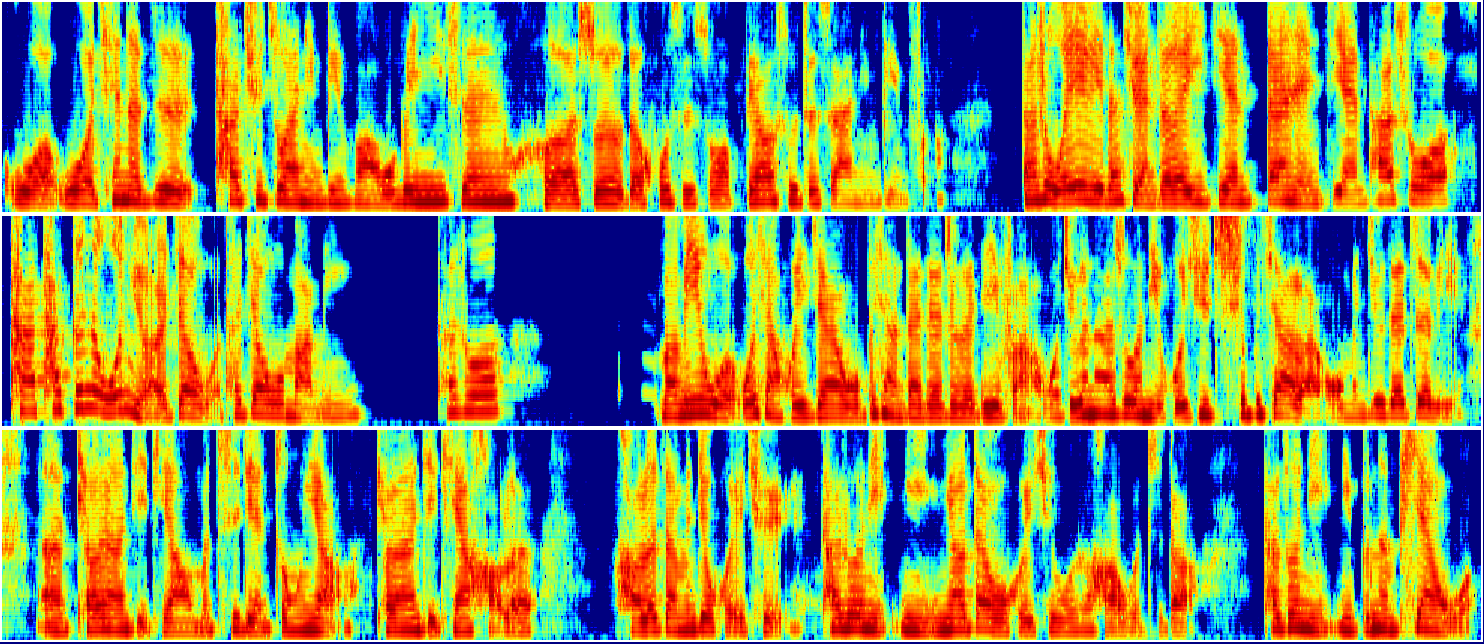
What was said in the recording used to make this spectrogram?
我我签的字，他去住安宁病房，我跟医生和所有的护士说，不要说这是安宁病房。当时我也给他选择了一间单人间。他说他他跟着我女儿叫我，他叫我妈咪。他说妈咪，我我想回家，我不想待在这个地方。我就跟他说，你回去吃不下了，我们就在这里，嗯，调养几天，我们吃点中药，调养几天好了。好了，咱们就回去。他说：“你你你要带我回去。”我说：“好，我知道。”他说：“你你不能骗我。”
